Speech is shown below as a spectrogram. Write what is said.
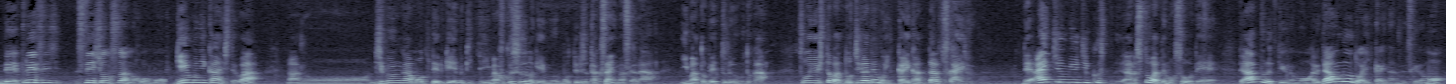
でプレイステーションストアの方もゲームに関してはあのー、自分が持っているゲーム機って今複数のゲーム持ってる人たくさんいますから今とベッドルームとかそういう人はどちらでも1回買ったら使える。で iTunes Music あのストアでもそうでで Apple っていうのもあれダウンロードは1回なんですけども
